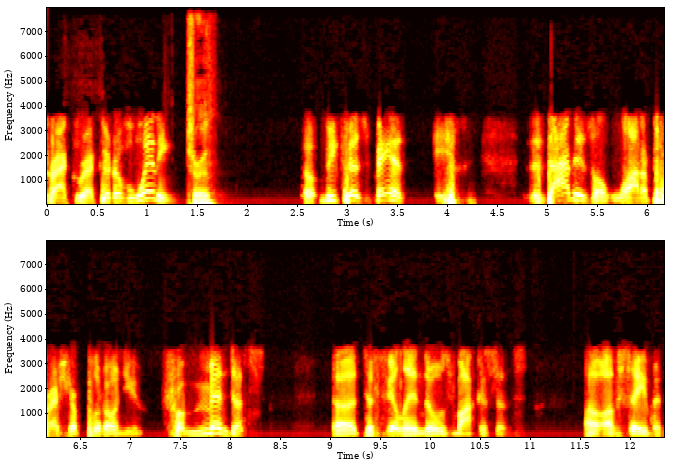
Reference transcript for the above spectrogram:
track record of winning. True. Uh, because man, that is a lot of pressure put on you. Tremendous uh, to fill in those moccasins uh, of Saban.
